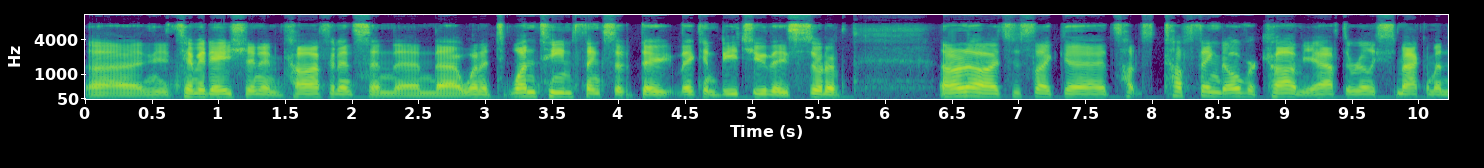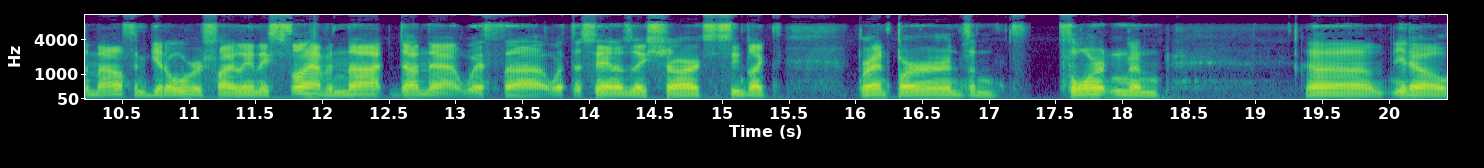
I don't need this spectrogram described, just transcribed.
uh, intimidation and confidence, and and uh, when it's one team thinks that they they can beat you, they sort of I don't know. It's just like uh, it's, it's, a tough thing to overcome. You have to really smack them in the mouth and get over it finally, and they still haven't not done that with uh, with the San Jose Sharks. It seems like Brent Burns and Thornton and uh, you know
